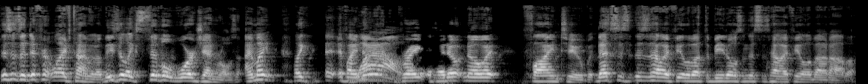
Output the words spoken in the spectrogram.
this is a different lifetime ago. These are like Civil War generals. I might, like, if I know Wow. it, great. If I don't know it, fine too. But that's just, this is how I feel about the Beatles, and this is how I feel about ABBA.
